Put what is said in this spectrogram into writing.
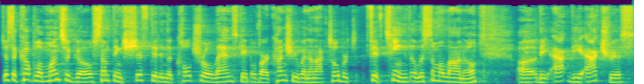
Just a couple of months ago, something shifted in the cultural landscape of our country when on October 15th, Alyssa Milano, uh, the, the actress,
